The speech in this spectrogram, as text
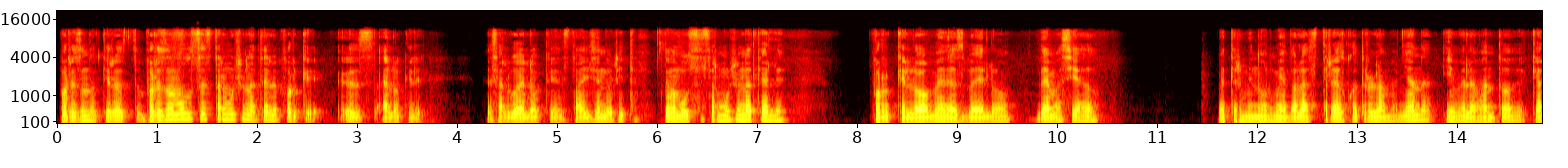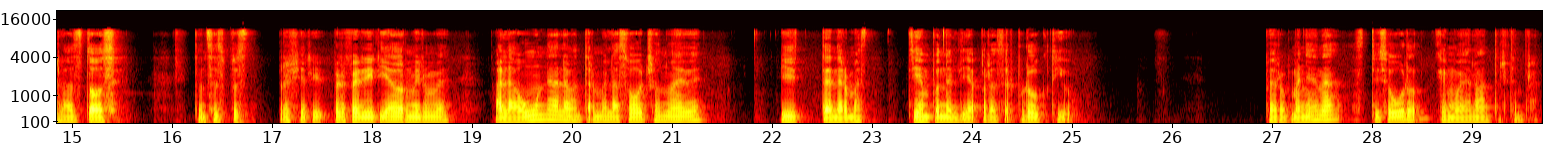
por eso no quiero... Por eso no me gusta estar mucho en la tele porque es, a lo que, es algo de lo que está diciendo ahorita. Que no me gusta estar mucho en la tele porque luego me desvelo demasiado. Me termino durmiendo a las 3, 4 de la mañana y me levanto de que a las 12. Entonces, pues preferiría dormirme a la una, levantarme a las 8 o 9 y tener más tiempo en el día para ser productivo. Pero mañana estoy seguro que me voy a levantar temprano.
